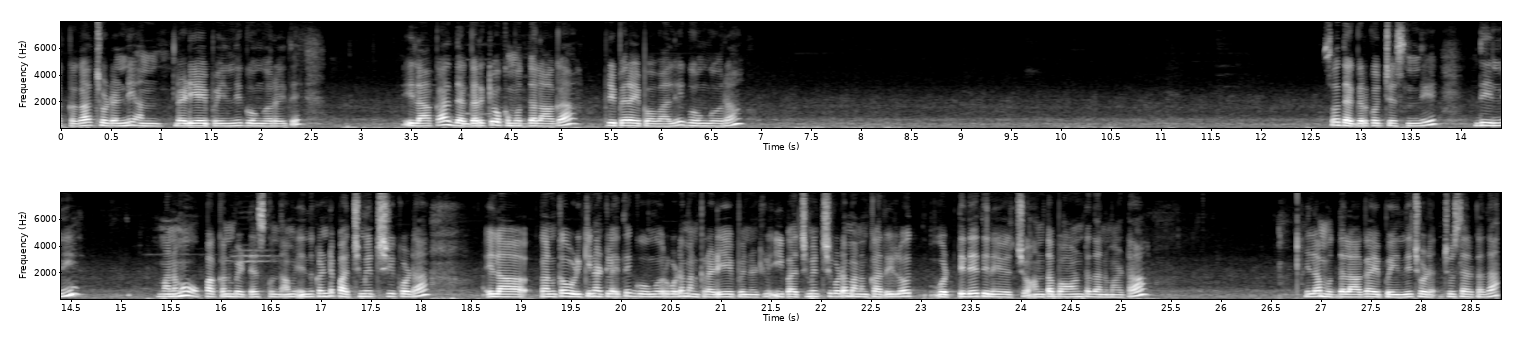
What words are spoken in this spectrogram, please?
చక్కగా చూడండి రెడీ అయిపోయింది గోంగూర అయితే. ఇలాగా దగ్గరికి ఒక ముద్దలాగా ప్రిపేర్ అయిపోవాలి గోంగూర. సో దగ్గరకు వచ్చేసింది. దీన్ని మనము పక్కన పెట్టేసుకుందాము. ఎందుకంటే పచ్చిమిర్చి కూడా ఇలా కనుక ఉడికినట్లయితే గోంగూర కూడా మనకు రెడీ అయిపోయినట్లు. ఈ పచ్చిమిర్చి కూడా మనం కర్రీలో వట్టిదే తినేయచ్చు. అంత బాగుంటుంది అనమాట ఇలా ముద్దలాగా అయిపోయింది. చూడ చూసారు కదా?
